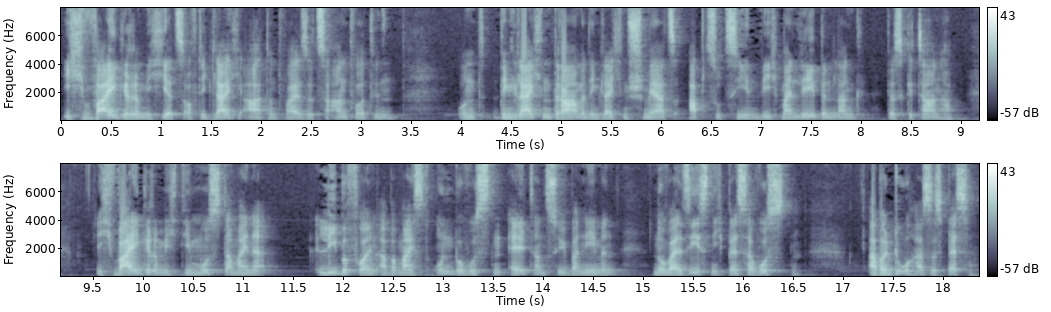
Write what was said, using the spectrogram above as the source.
Ich weigere mich jetzt auf die gleiche Art und Weise zu antworten und den gleichen Drama, den gleichen Schmerz abzuziehen, wie ich mein Leben lang das getan habe. Ich weigere mich, die Muster meiner liebevollen, aber meist unbewussten Eltern zu übernehmen, nur weil sie es nicht besser wussten. Aber du hast es besser.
